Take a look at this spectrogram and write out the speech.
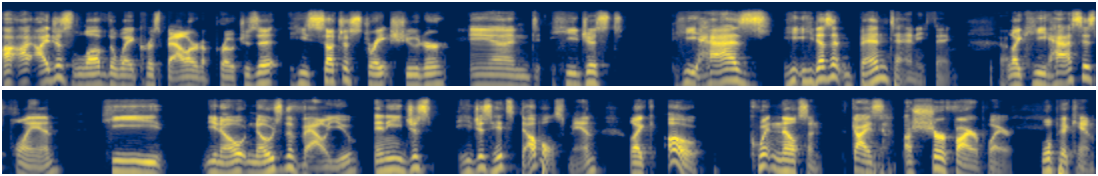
I, I just love the way Chris Ballard approaches it. He's such a straight shooter, and he just he has he he doesn't bend to anything. Yeah. Like he has his plan. He you know knows the value, and he just he just hits doubles, man. Like oh, Quenton Nelson, guy's a surefire player. We'll pick him.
